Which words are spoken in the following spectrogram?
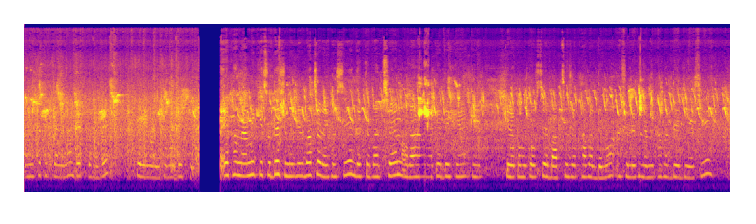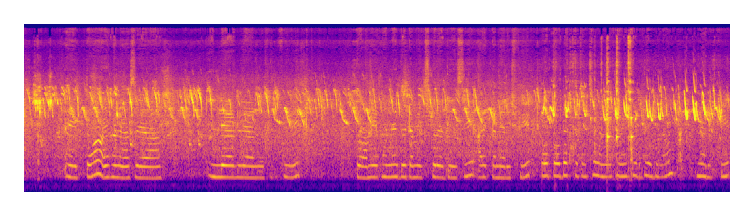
আমি সঠিক জানি না, দেখতে হবে। চলে গেল সবাই দেখি। এখানে আমি কিছু দেশি মুরগির বাচ্চা রেখেছি, দেখতে পাচ্ছেন, ওরা আমাকে দেখে কি, কীরকম করছে, ভাবছে যে খাবার দেবো। আসলে এখানে আমি খাবার দিয়ে দিয়েছি। এই তো, এখানে আছে লেয়ার লেয়ার ফিট তো আমি এখানে দুইটা মিক্স করে দিয়েছি, আরেকটা ম্যারিজ ফিট তো তো দেখতে পাচ্ছেন, আমি এখানে ফিট দিয়ে দিলাম ম্যারিজ ফিট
